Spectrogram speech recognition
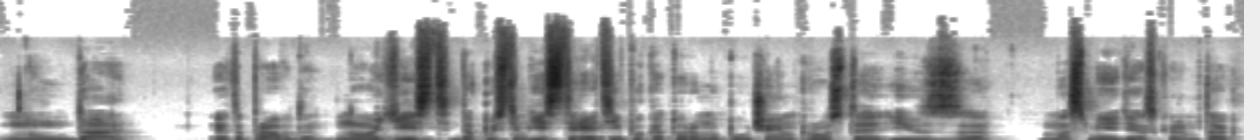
Ну, да, это правда. Но есть, допустим, есть стереотипы, которые мы получаем просто из масс-медиа, скажем так.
